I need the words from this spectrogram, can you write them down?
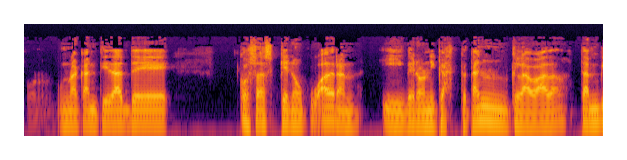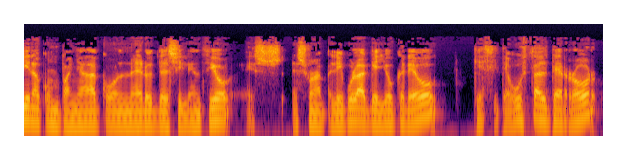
por una cantidad de cosas que no cuadran. Y Verónica está tan clavada, tan bien acompañada con Héroes del Silencio. Es, es una película que yo creo que si te gusta el terror,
